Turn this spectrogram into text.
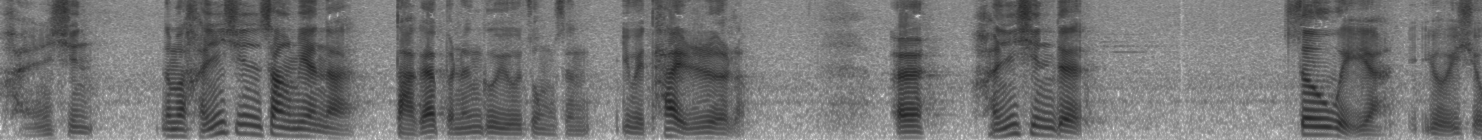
恒星。那么恒星上面呢，大概不能够有众生，因为太热了。而恒星的周围呀、有一些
